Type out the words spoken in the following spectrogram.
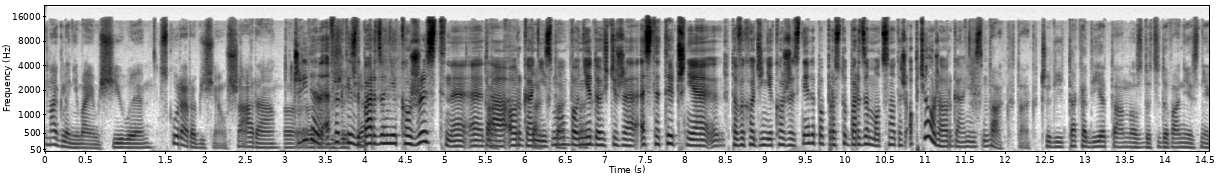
nagle nie mają siły, skóra robi się szara. E, Czyli ten rok efekt jest bardzo niekorzystny e, dla Tak, organizmu, tak, tak, bo tak. nie dość, że estetycznie e, to wychodzi niekorzystnie, to po prostu bardzo mocno też obciąża organizm. Tak, tak. Czyli taka dieta no, zdecydowanie jest nie,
